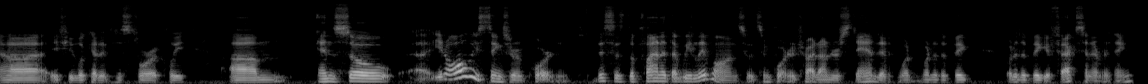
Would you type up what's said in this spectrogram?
uh, if you look at it historically. Um, and so uh, you know all these things are important. This is the planet that we live on so it's important to try to understand it what what are the big what are the big effects and everything.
